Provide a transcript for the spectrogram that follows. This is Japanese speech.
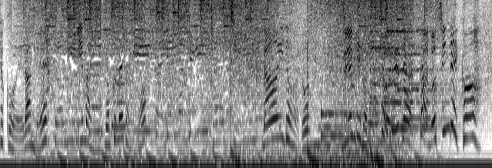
曲を選んで。今2曲目だよ。難易度はどう準備がそれじゃあ楽しんでいこう。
